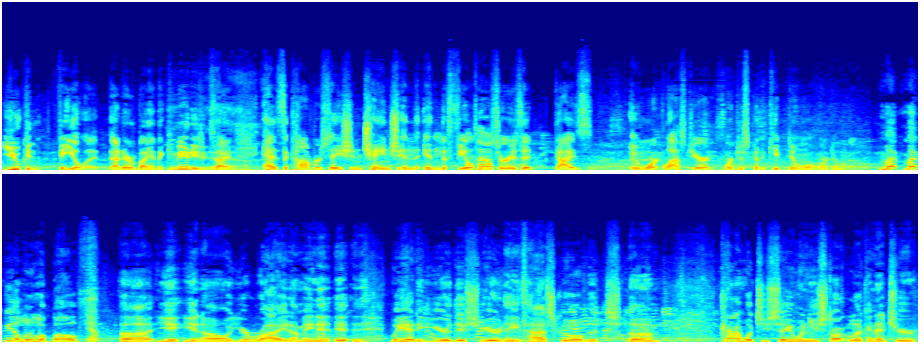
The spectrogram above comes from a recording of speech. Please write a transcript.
you can feel it that everybody in the community is excited. Has the conversation changed in the, in the field house, or is it guys? It worked last year. We're just going to keep doing what we're doing. Maybe a little of both. Yeah. Uh, you, you know, you're right. I mean, it, it, we had a year this year at Heath High School that's um, kind of what you see when you start looking at your,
